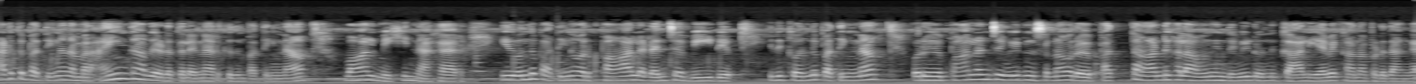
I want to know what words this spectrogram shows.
அடுத்து பார்த்தீங்கன்னா நம்ம ஐந்தாவது இடத்துல என்ன இருக்குதுன்னு பார்த்தீங்கன்னா வால்மீகி நகர். இது வந்து பார்த்தீங்கன்னா ஒரு பாலடைஞ்ச வீடு. இதுக்கு வந்து பார்த்தீங்கன்னா ஒரு பாலடைஞ்ச வீடுன்னு சொன்னால் ஒரு பத்து ஆண்டுகளாக வந்து இந்த வீடு வந்து காலியாகவே காணப்படுதாங்க.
